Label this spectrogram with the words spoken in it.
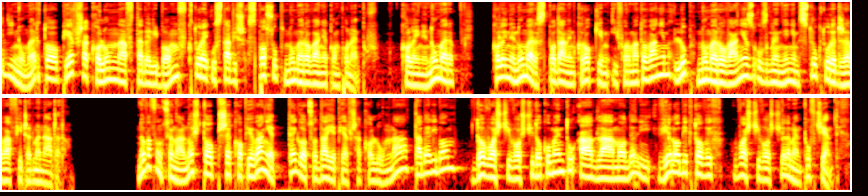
ID numer to pierwsza kolumna w tabeli BOM, w której ustawisz sposób numerowania komponentów. Kolejny numer, kolejny numer z podanym krokiem i formatowaniem lub numerowanie z uwzględnieniem struktury drzewa Feature Manager. Nowa funkcjonalność to przekopiowanie tego, co daje pierwsza kolumna tabeli BOM do właściwości dokumentu, a dla modeli wieloobiektowych właściwości elementów ciętych.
